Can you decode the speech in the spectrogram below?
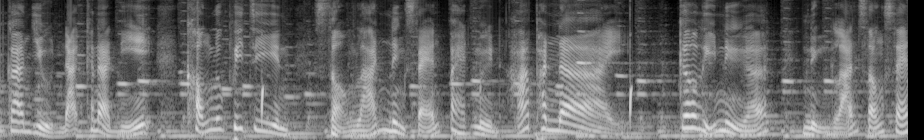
ำการอยู่ณขณะนี้ ของลูกพี่จีน 2ล้าน1 8 5 0 0 0 นาย เกาหลีเหนือ1ล้าน2 8 0 0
